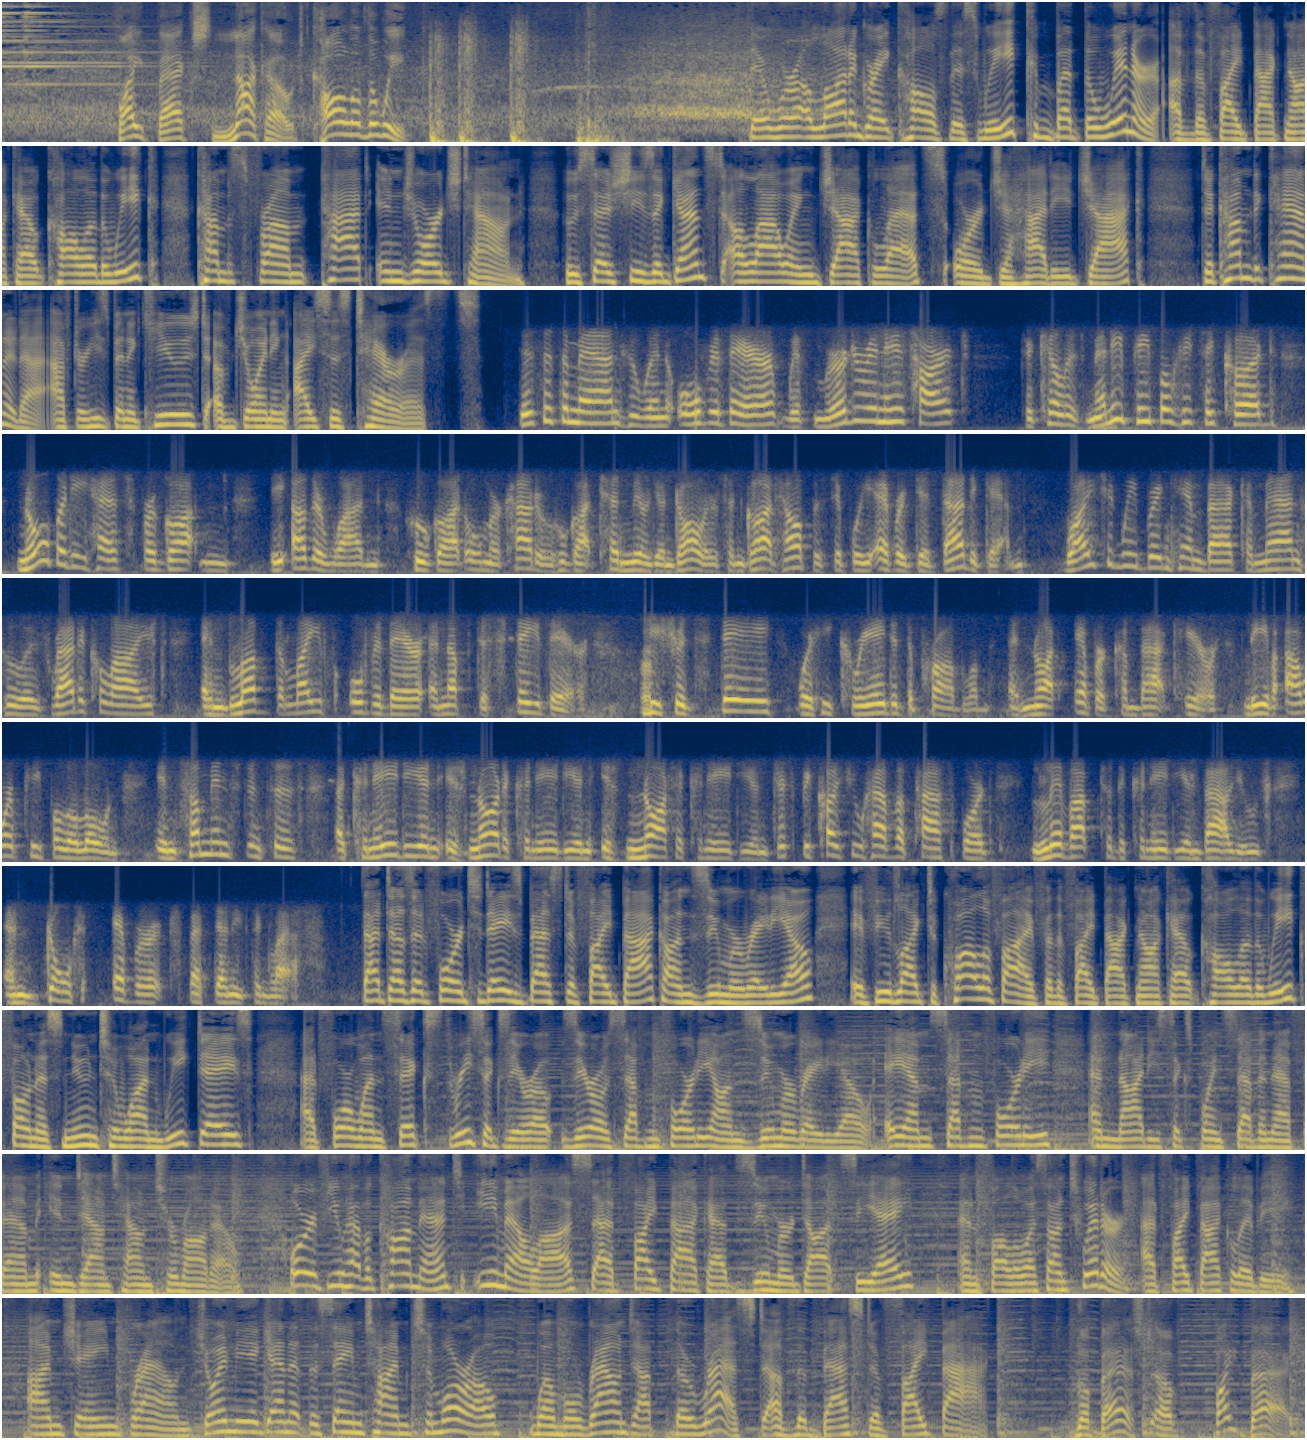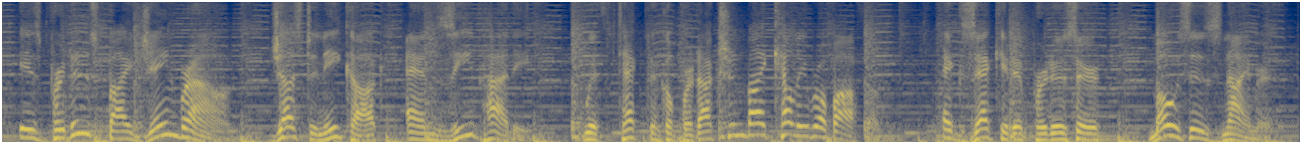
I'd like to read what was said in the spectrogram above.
Fight Back's Knockout Call of the Week. There were a lot of great calls this week, but the winner of the Fight Back Knockout Call of the Week comes from Pat in Georgetown, who says she's against allowing Jack Letts, or Jihadi Jack, to come to Canada after he's been accused of joining ISIS terrorists. This is a man who went over there with murder in his heart to kill as many people as he could Nobody has forgotten the other one who got Omar Khadr, who got $10 million. And God help us if we ever did that again. Why should we bring him back, a man who is radicalized and loved the life over there enough to stay there? He should stay where he created the problem and not ever come back here. Leave our people alone. In some instances, a Canadian is not a Canadian, is not a Canadian. Just because you have a passport, live up to the Canadian values and don't ever expect anything less. That does it for today's Best of Fight Back on Zoomer Radio. If you'd like to qualify for the Fight Back Knockout Call of the Week, phone us noon to 1 weekdays at 416 360 0740 on Zoomer Radio, AM 740 and 96.7 FM in downtown Toronto. Or if you have a comment, email us at fightback at zoomer.ca and follow us on Twitter at FightbackLibby. I'm Jane Brown. Join me again at the same time tomorrow when we'll round up the rest of the best of Fight Back. The best of Fight Back is produced by Jane Brown, Justin Eacock, and Zeev Hadi, with technical production by Kelly Robotham. Executive producer Moses Znaimer.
